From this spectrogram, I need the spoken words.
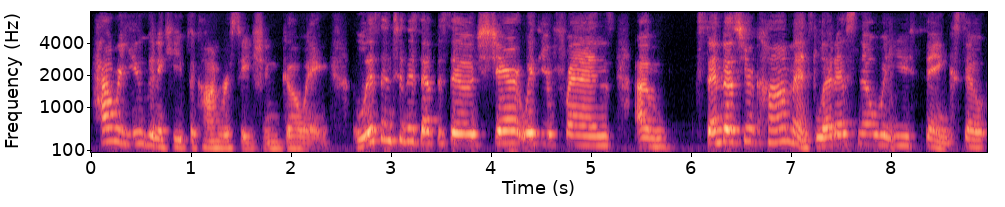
how are you going to keep the conversation going? Listen to this episode, share it with your friends. Um, send us your comments. Let us know what you think. So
